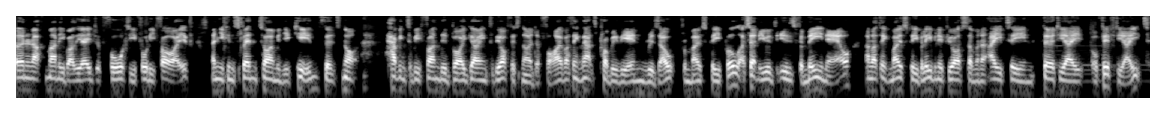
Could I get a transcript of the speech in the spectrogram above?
earn enough money by the age of 40, 45, and you can spend time with your kids, that's not having to be funded by going to the office nine to five. I think that's probably the end result from most people. I certainly is for me now. And I think most people, even if you are someone at 18, 38, or 58,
